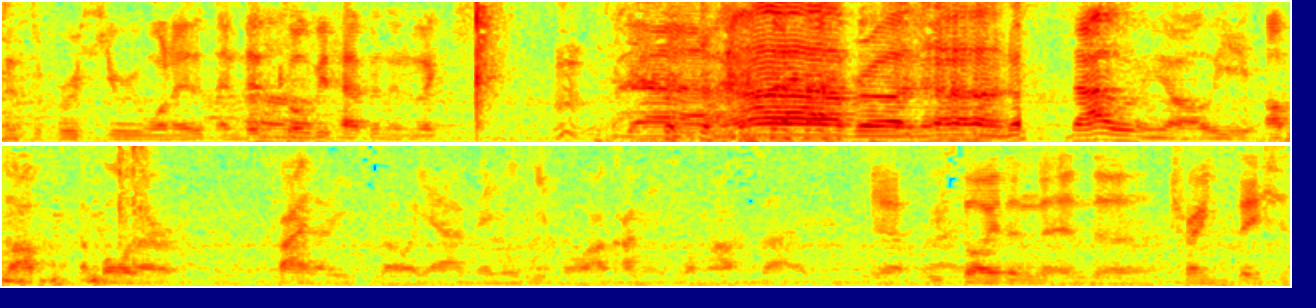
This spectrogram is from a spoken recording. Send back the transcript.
since the first year we wanted it, and then Ah. COVID happened, and like Yeah. ah, bro, no, no. now you know we open up the border finally. So yeah, many people are coming from outside. Yeah, we saw it in the, in the train station.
